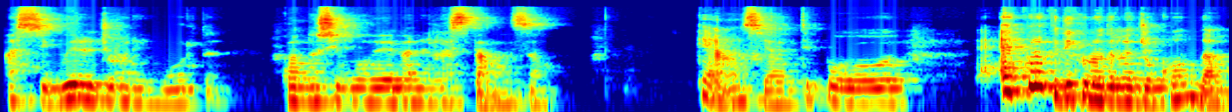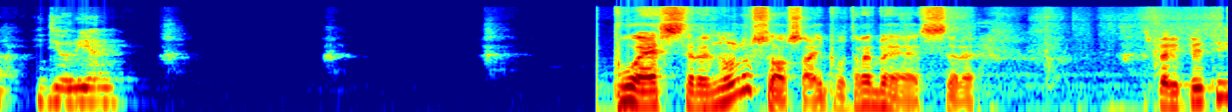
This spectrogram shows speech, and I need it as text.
a seguire il giovane Ward quando si muoveva nella stanza che ansia, tipo... È quello che dicono della Gioconda, in teoria. Può essere, non lo so, sai, potrebbe essere. Aspetta, ripeti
